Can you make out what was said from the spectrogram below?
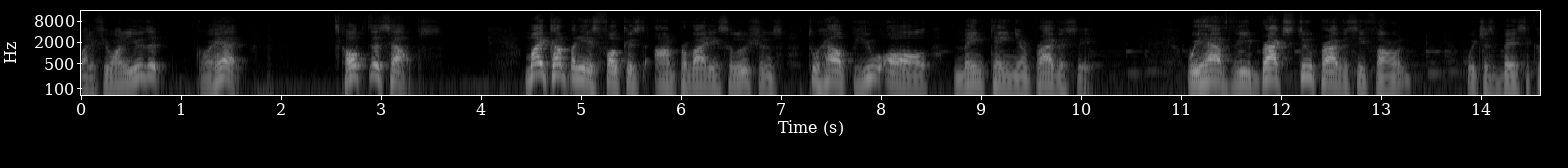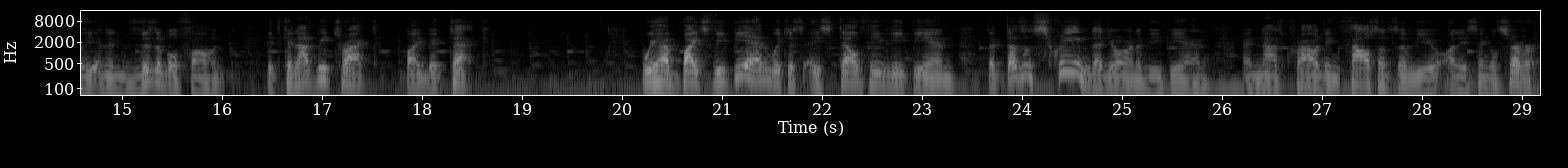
But if you want to use it, go ahead. Hope this helps. My company is focused on providing solutions to help you all maintain your privacy. We have the Brax 2 privacy phone, which is basically an invisible phone. It cannot be tracked by big tech. We have Bytz VPN, which is a stealthy VPN that doesn't scream that you're on a VPN and not crowding thousands of you on a single server.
